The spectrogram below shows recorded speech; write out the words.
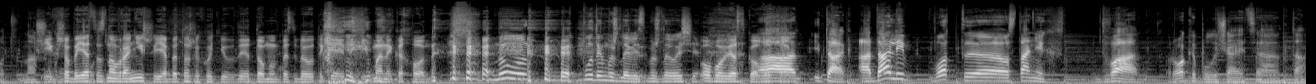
От в нашому Якщо б я це знав раніше, я би теж хотів вдома без би таке, такий в мене кахон. Ну, буде можливість, можливо, ще. Обов'язково. Так. і так, а далі, от останніх два роки, виходить, так,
